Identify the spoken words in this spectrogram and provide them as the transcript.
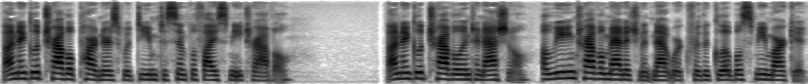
Uniglobe Travel partners with Deem to simplify SME travel. Uniglobe Travel International, a leading travel management network for the global SME market,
